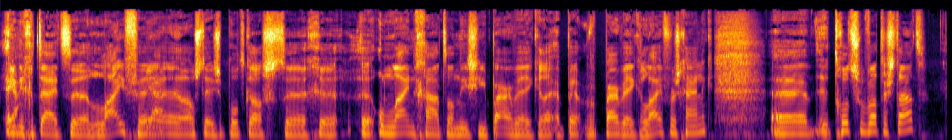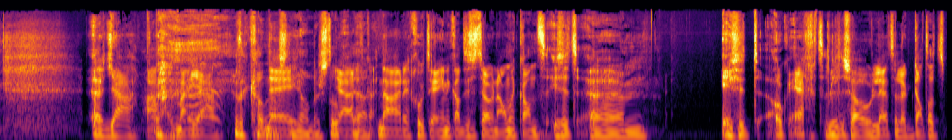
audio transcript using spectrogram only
enige ja. tijd uh, live. Ja. Als deze podcast uh, online gaat, dan is hij een paar weken, paar weken live waarschijnlijk. trots op wat er staat? ja, maar ja. dat kan nee, niet anders, toch? Ja, ja. Kan, nou goed, aan de ene kant is het zo, aan de andere kant is het... Um, is het ook echt zo letterlijk dat het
